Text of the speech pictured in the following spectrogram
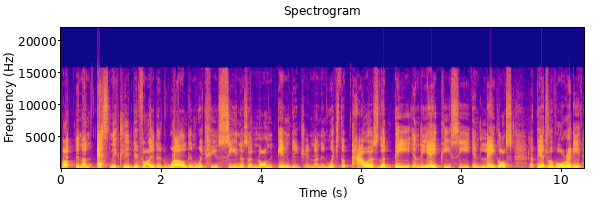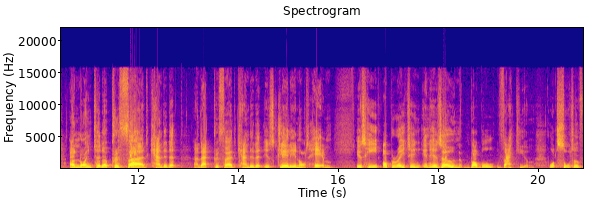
But in an ethnically divided world in which he is seen as a non-indigen and in which the powers that be in the APC in Lagos appear to have already anointed a preferred candidate, and that preferred candidate is clearly not him, is he operating in his own bubble vacuum? What sort of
